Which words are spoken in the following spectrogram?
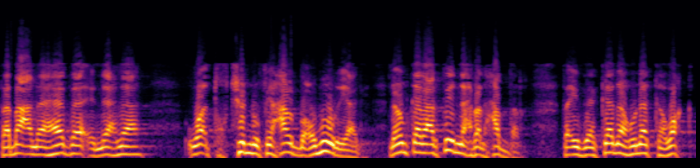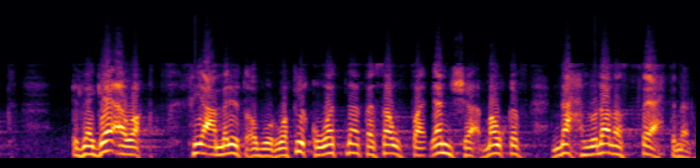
فمعنى هذا إن إحنا وقت تشنوا في حرب عبور يعني. لانهم كانوا عارفين ان إحنا بنحضر. فإذا كان هناك وقت إذا جاء وقت في عملية عبور وفي قوتنا فسوف ينشأ موقف نحن لا نستطيع احتماله.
